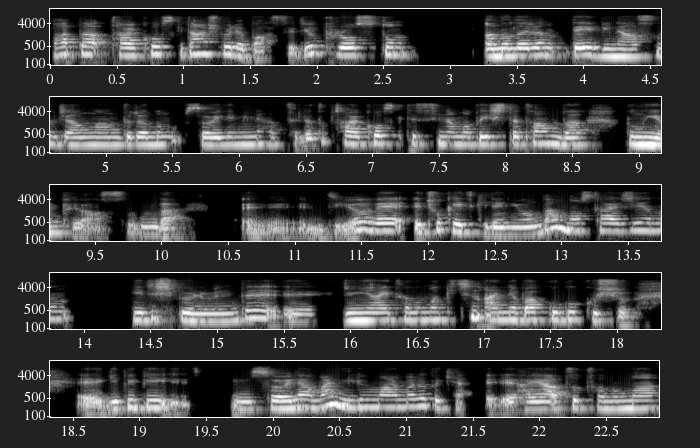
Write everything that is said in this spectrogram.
hatta Tarkovski'den şöyle bahsediyor. Proust'un anıların dev binasını canlandıralım söylemini hatırladım. Tarkovski de sinemada işte tam da bunu yapıyor aslında e, diyor ve e, çok etkileniyor ondan. Nostaljiya'nın giriş bölümünde e, dünyayı tanımak için anne bak Google kuşu e, gibi bir söylem var. Nilgün Marmara da e, hayatı tanıma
